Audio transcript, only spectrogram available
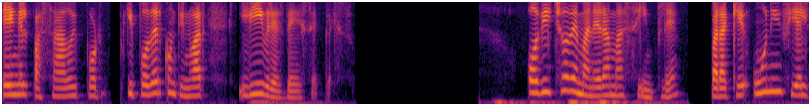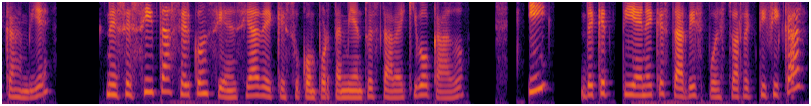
en el pasado y, y poder continuar libres de ese peso. O dicho de manera más simple, para que un infiel cambie, necesita hacer conciencia de que su comportamiento estaba equivocado y de que tiene que estar dispuesto a rectificar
